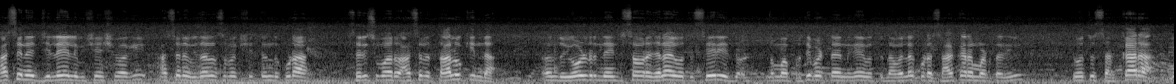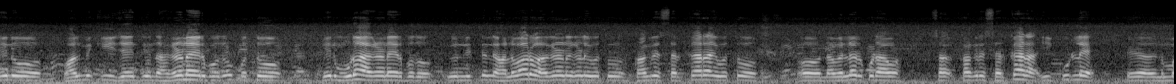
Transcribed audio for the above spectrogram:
ಹಾಸನ ಜಿಲ್ಲೆಯಲ್ಲಿ ವಿಶೇಷವಾಗಿ ಹಾಸನ ವಿಧಾನಸಭಾ ಕ್ಷೇತ್ರದಿಂದ ಕೂಡ ಸರಿಸುಮಾರು ಹಾಸನ ತಾಲೂಕಿಂದ ಒಂದು ಏಳರಿಂದ ಎಂಟು ಸಾವಿರ ಜನ ಇವತ್ತು ಸೇರಿ ನಮ್ಮ ಪ್ರತಿಭಟನೆಗೆ ಇವತ್ತು ನಾವೆಲ್ಲ ಕೂಡ ಸಹಕಾರ ಮಾಡ್ತಾ ಇದ್ದೀವಿ ಇವತ್ತು ಸರ್ಕಾರ ಏನು ವಾಲ್ಮೀಕಿ ಜಯಂತಿ ಒಂದು ಹಗರಣ ಇರ್ಬೋದು ಮತ್ತು ಏನು ಮೂಢ ಹಗರಣ ಇರ್ಬೋದು, ಈ ನಿಟ್ಟಿನಲ್ಲಿ ಹಲವಾರು ಹಗರಣಗಳು ಇವತ್ತು ಕಾಂಗ್ರೆಸ್ ಸರ್ಕಾರ ಇವತ್ತು ನಾವೆಲ್ಲರೂ ಕೂಡ ಕಾಂಗ್ರೆಸ್ ಸರ್ಕಾರ ಈ ಕೂಡಲೇ ನಮ್ಮ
